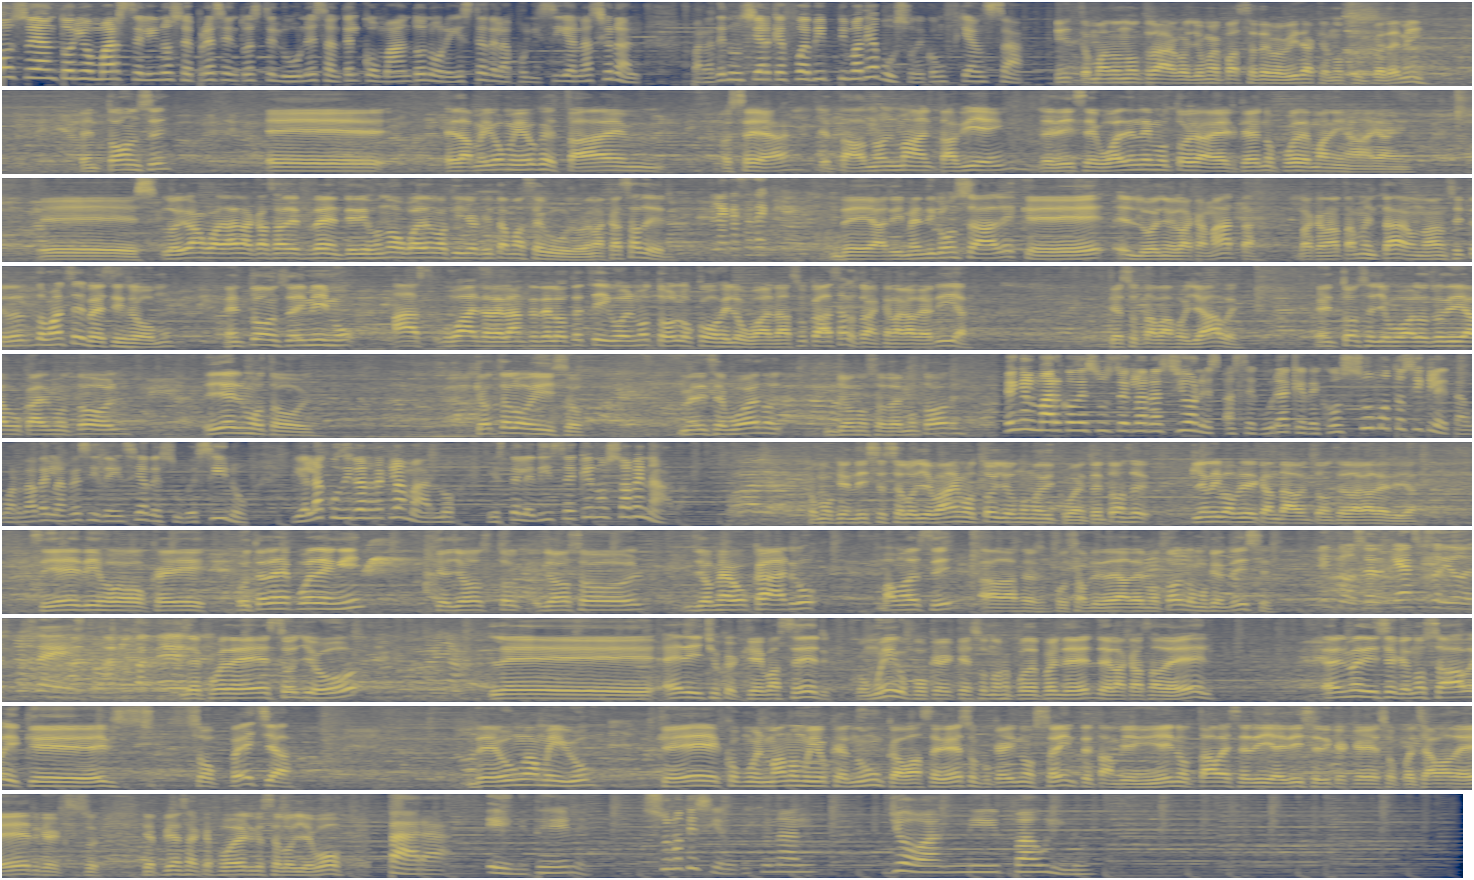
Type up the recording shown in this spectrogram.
José Antonio Marcelino se presentó este lunes ante el Comando Noreste de la Policía Nacional para denunciar que fue víctima de abuso de confianza. Y tomando unos tragos, yo me pasé de bebida que no supe de mí. Entonces, eh, el amigo mío que está en, o sea, que está normal, está bien, le dice, guárdenle el motor a él, que él no puede manejar ahí. Eh, lo iban a guardar en la casa de frente y dijo, no, guárdenlo aquí que aquí está más seguro, en la casa de él. ¿En la casa de Arimendi González, que es el dueño de la canata. La canata mental, un sitio de tomar cerveza y romo. Entonces, ahí mismo, guarda delante de los testigos el motor, lo coge y lo guarda a su casa, lo tranca en la galería, que eso está bajo llave. Entonces, yo voy al otro día a buscar el motor, y el motor, ¿qué usted lo hizo? Me dice, bueno, yo no sé de motores. En el marco de sus declaraciones, asegura que dejó su motocicleta guardada en la residencia de su vecino y al acudir a reclamarlo, este le dice que no sabe nada. Como quien dice, se lo llevaba en motor, yo no me di cuenta. Entonces, ¿quién le iba a abrir el candado entonces de la galería? Si él dijo que ustedes se pueden ir, que yo, estoy, yo, soy, yo me hago cargo, vamos a decir, a la responsabilidad del motor, como quien dice. Entonces, ¿qué ha sucedido después de esto? Después de eso yo le he dicho que qué va a hacer conmigo, porque eso no se puede perder de la casa de él. Él me dice que no sabe y que él sospecha de un amigo que es como hermano mío que nunca va a hacer eso porque es inocente también y él no estaba ese día y dice que, que sospechaba de él, que, que piensa que fue él que se lo llevó. Para NTN, su noticiero regional, Joanny Paulino.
